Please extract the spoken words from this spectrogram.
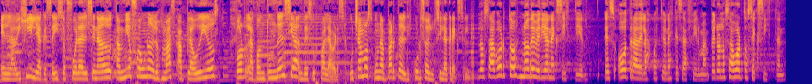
en la vigilia que se hizo fuera del Senado también fue uno de los más aplaudidos por la contundencia de sus palabras. Escuchamos una parte del discurso de Lucila Krexel. Los abortos no deberían existir, es otra de las cuestiones que se afirman, pero los abortos existen.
